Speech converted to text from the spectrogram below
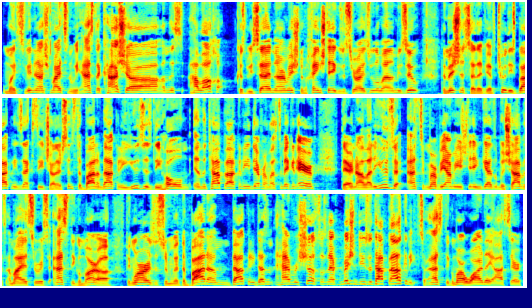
and we asked the Kasha on this halacha, because we said in our mission Mishnah, the Mishnah said that if you have two of these balconies next to each other, since the bottom balcony uses the hole in the top balcony, different, unless they make an Erev, they're not allowed to use it. Ask the Gemara, Ask the Gemara, the Gemara is assuming that the bottom balcony doesn't have Rishus, doesn't have permission to use the top balcony. So ask the Gemara, why do they ask there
